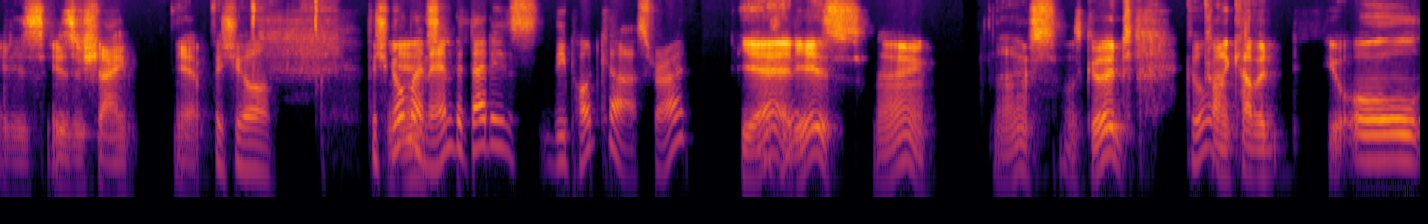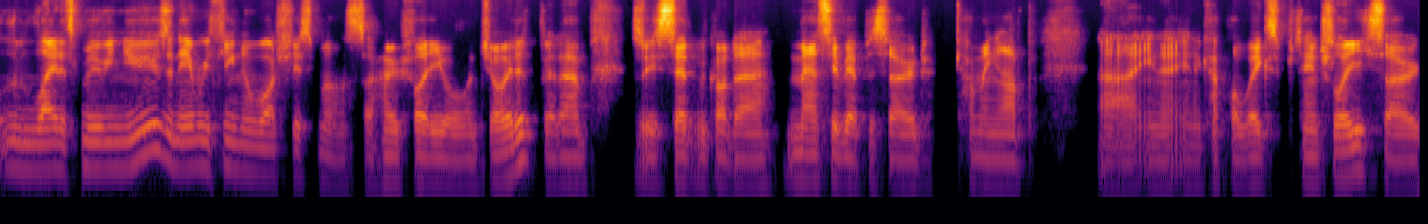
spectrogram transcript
it is it is a shame. Yeah. for sure, for sure, my man. But that is the podcast, right? Yeah, it it. is. No, nice. It was good. Cool. Kind of covered you all the latest movie news and everything to watch this month. So hopefully you all enjoyed it. But um, as we said, we've got a massive episode coming up uh, in a, in a couple of weeks potentially. So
